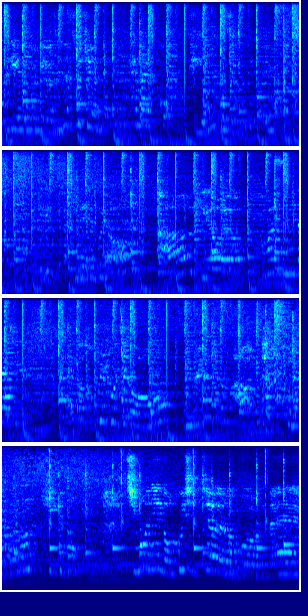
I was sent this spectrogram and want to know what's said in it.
3에서 주머니에 넣고 싶죠 여러분? 네,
